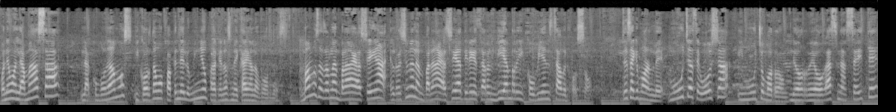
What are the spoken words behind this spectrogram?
Ponemos la masa, la acomodamos y cortamos papel de aluminio para que no se me caigan los bordes. Vamos a hacer la empanada gallega. El relleno de la empanada gallega tiene que estar bien rico, bien sabroso. Entonces hay que ponerle mucha cebolla y mucho morrón. Lo rehogás en aceite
